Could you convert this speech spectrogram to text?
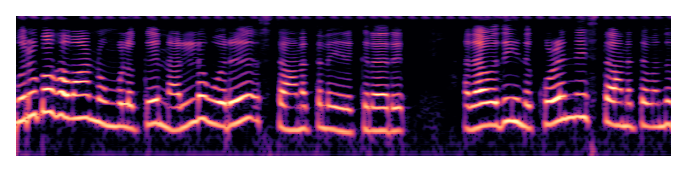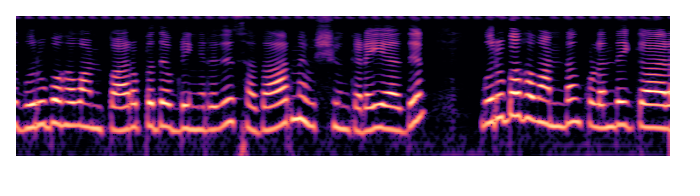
குரு பகவான் உங்களுக்கு நல்ல ஒரு ஸ்தானத்தில் இருக்கிறாரு. அதாவது இந்த குழந்தை ஸ்தானத்தை வந்து குரு பகவான் பார்ப்பது அப்படிங்கிறது சாதாரண விஷயம் கிடையாது. குரு பகவான் தான் குழந்தைக்கார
